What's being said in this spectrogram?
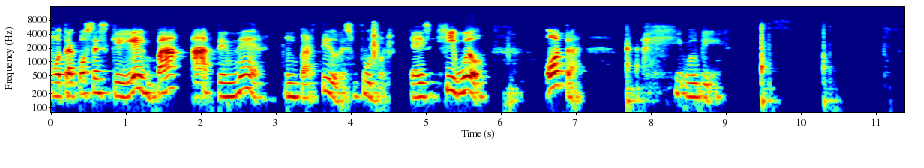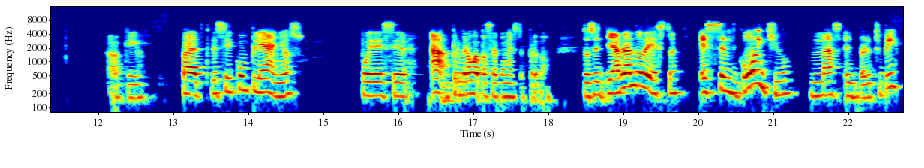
otra cosa es que él va a tener un partido de su fútbol, que es he will. Otra, he will be. Ok. Para decir cumpleaños, puede ser... Ah, primero voy a pasar con esto, perdón. Entonces, ya hablando de esto, es el going to más el verb to be.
